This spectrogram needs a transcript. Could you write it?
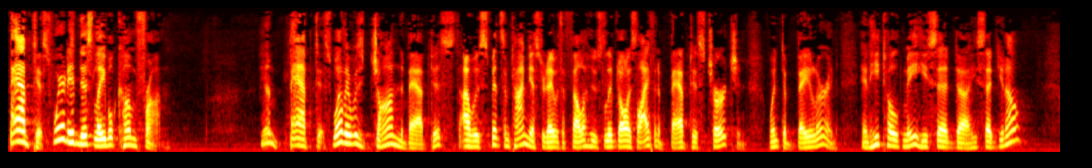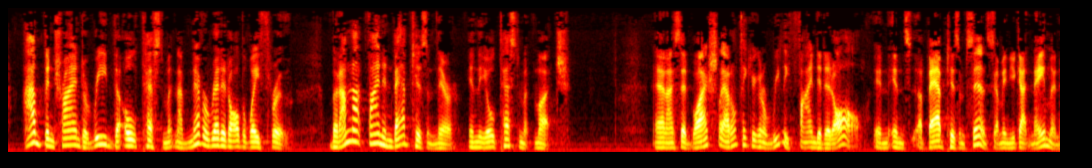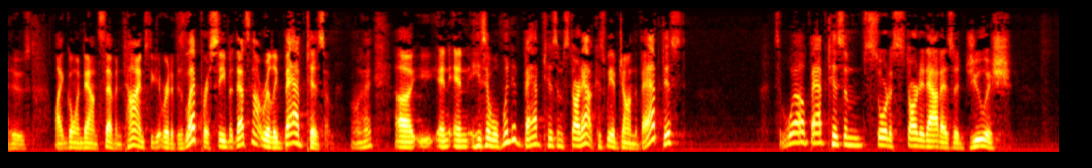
Baptist, where did this label come from? You Baptist. Well, there was John the Baptist. I was spent some time yesterday with a fellow who's lived all his life in a Baptist church and went to Baylor, and and he told me he said uh, he said you know, I've been trying to read the Old Testament and I've never read it all the way through, but I'm not finding baptism there in the Old Testament much. And I said, well, actually, I don't think you're going to really find it at all in, in a baptism sense. I mean, you got Naaman who's like going down seven times to get rid of his leprosy, but that's not really baptism. Okay? Uh, and, and he said, well, when did baptism start out? Because we have John the Baptist. I said, well, baptism sort of started out as a Jewish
